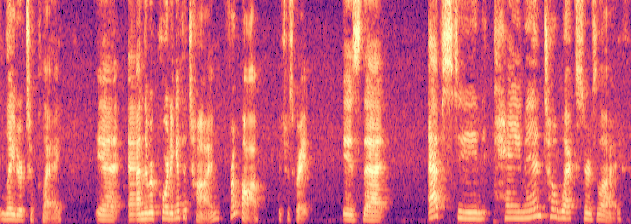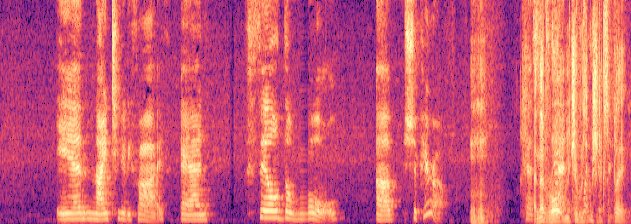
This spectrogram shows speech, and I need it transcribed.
later to play, and the reporting at the time from Bob, which was great, is that Epstein came into Wexner's life in 1985 and filled the role of Shapiro. Mhm. 'Cause And that role, we should, we should explain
